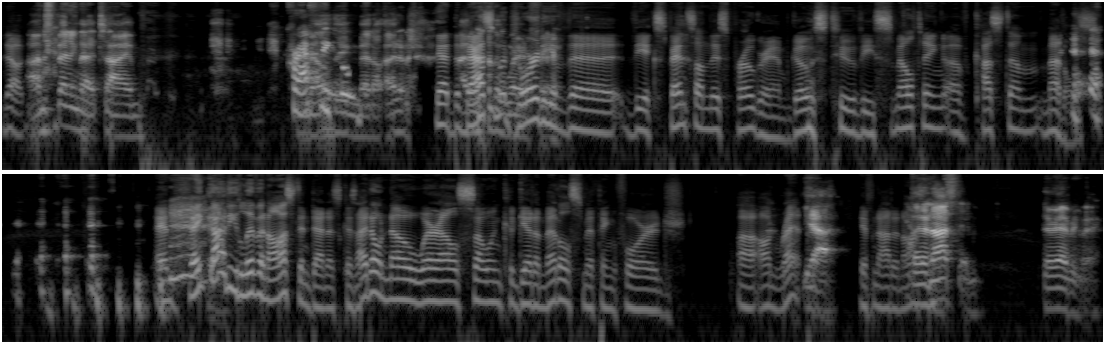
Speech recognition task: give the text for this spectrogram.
No, I'm spending that time Crafting. metal. I don't. yeah, the I don't vast the majority of the the expense on this program goes to the smelting of custom metals. and thank God he live in Austin, Dennis, because I don't know where else someone could get a metalsmithing forge uh, on rent. Yeah, if not in but Austin. in Austin, they're everywhere.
